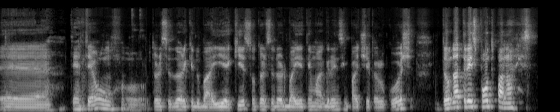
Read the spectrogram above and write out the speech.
É, tem até um, um, torcedor aqui do Bahia aqui, sou torcedor do Bahia, tem uma grande simpatia pelo Coxa. Então dá três pontos para nós.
